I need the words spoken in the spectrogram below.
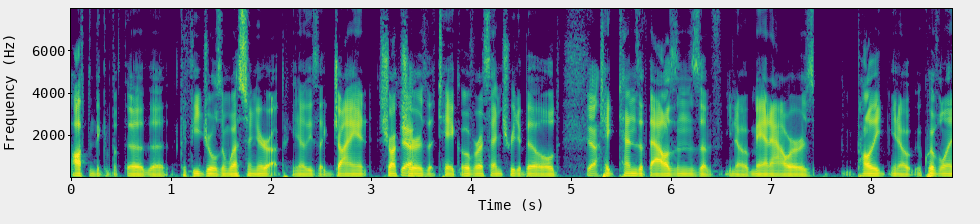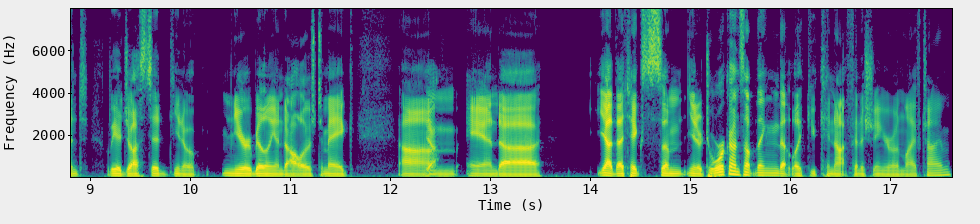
often think of the the cathedrals in Western Europe. You know these like giant structures that take over a century to build, Yeah. take tens of thousands of you know man hours, probably you know equivalently adjusted you know near a billion dollars to make, um, and uh, yeah, that takes some, you know, to work on something that like you cannot finish in your own lifetime.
